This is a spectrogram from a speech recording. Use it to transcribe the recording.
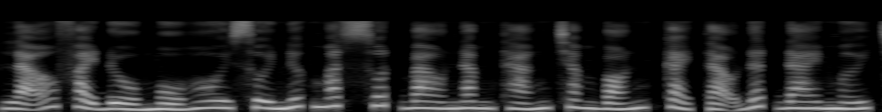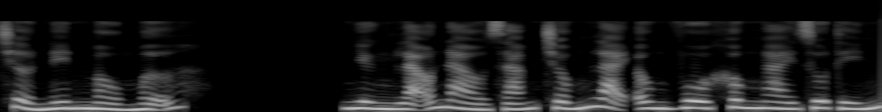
lão phải đổ mồ hôi sôi nước mắt suốt bao năm tháng chăm bón cải tạo đất đai mới trở nên màu mỡ. Nhưng lão nào dám chống lại ông vua không ngai du tín,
